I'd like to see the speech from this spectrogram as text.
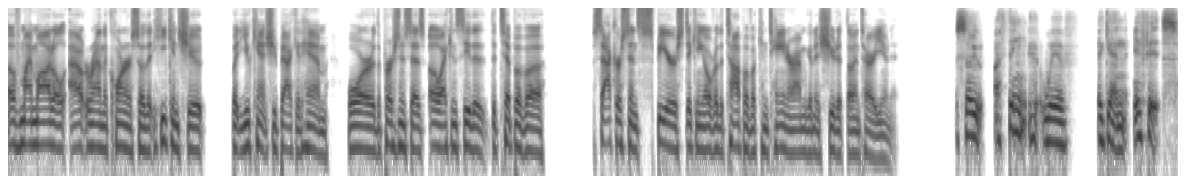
of my model out around the corner so that he can shoot, but you can't shoot back at him." Or the person who says, "Oh, I can see the the tip of a sacrosanct spear sticking over the top of a container, I'm going to shoot at the entire unit. So I think with again, if it's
